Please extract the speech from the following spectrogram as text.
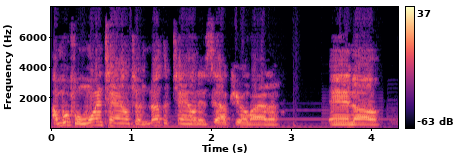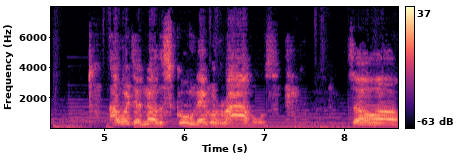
I moved from one town to another town in South Carolina, and uh, I went to another school. They were rivals, so uh,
